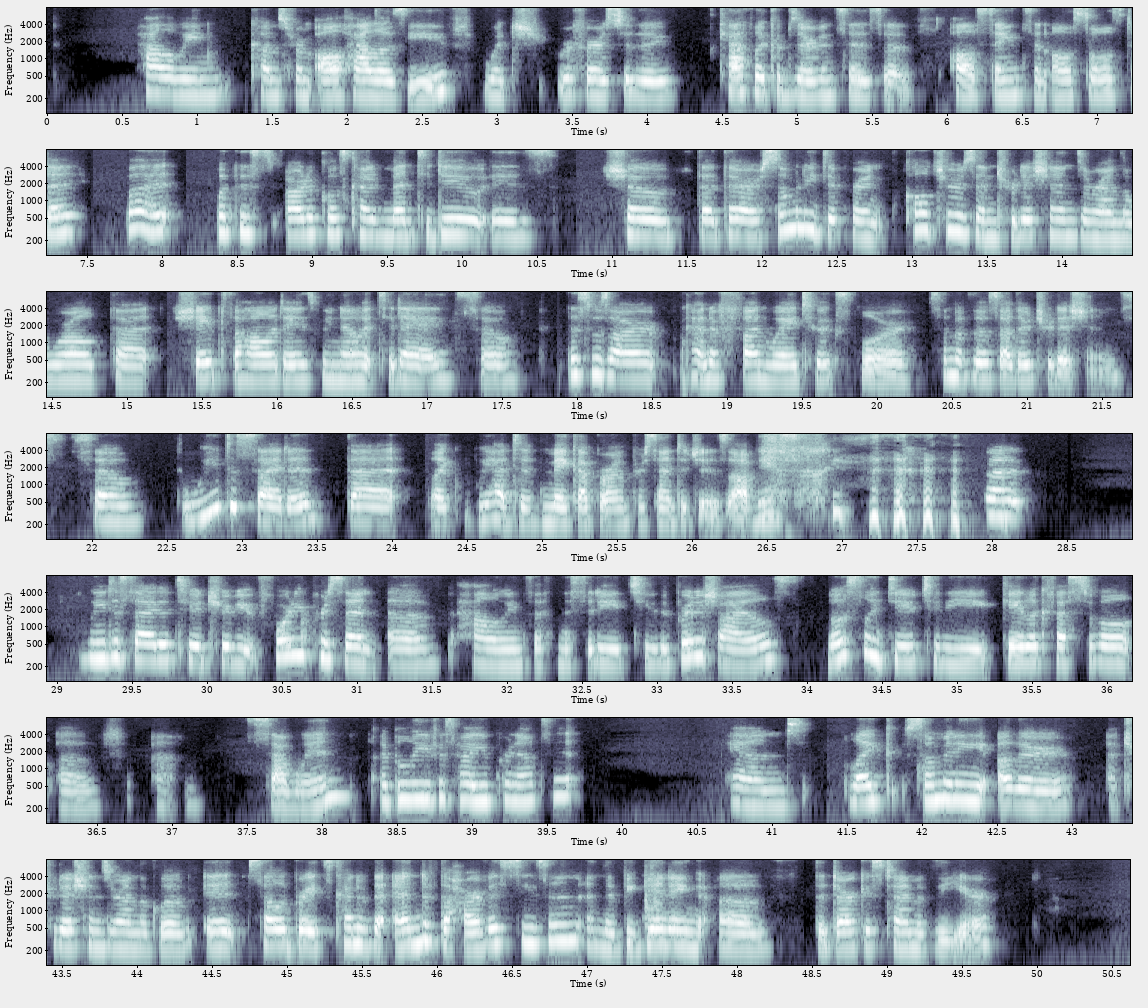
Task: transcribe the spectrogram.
Halloween comes from All Hallows Eve, which refers to the Catholic observances of All Saints and All Souls Day. But what this article is kind of meant to do is show that there are so many different cultures and traditions around the world that shaped the holidays we know it today. So this was our kind of fun way to explore some of those other traditions. So we decided that like we had to make up our own percentages obviously but we decided to attribute 40% of halloween's ethnicity to the british isles mostly due to the gaelic festival of um, Samhain, I believe is how you pronounce it. And like so many other traditions around the globe, it celebrates kind of the end of the harvest season and the beginning of the darkest time of the year.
